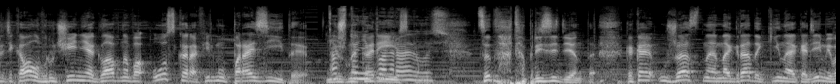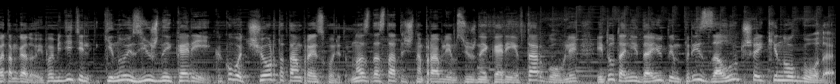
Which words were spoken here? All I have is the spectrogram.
раскритиковал вручение главного Оскара фильму «Паразиты» А южнокорейскому. Цитата президента. Какая ужасная награда киноакадемии в этом году. И победитель кино из Южной Кореи. Какого черта там происходит? У нас достаточно проблем с Южной Кореей в торговле, и тут они дают им приз за лучшее кино года.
